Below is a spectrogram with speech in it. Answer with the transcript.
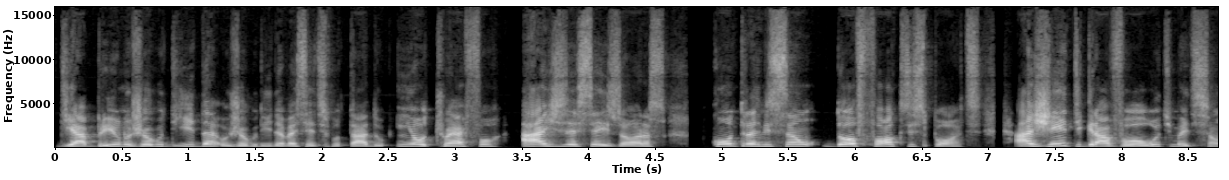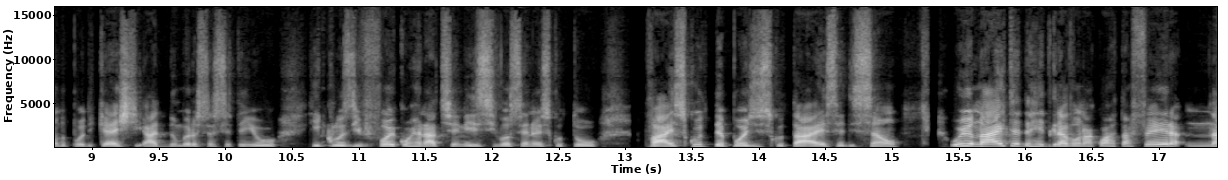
de abril, no jogo de ida. O jogo de ida vai ser disputado em Old Trafford às 16 horas, com transmissão do Fox Sports. A gente gravou a última edição do podcast, a número 61, que inclusive foi com o Renato Senise. Se você não escutou, vá, escute depois de escutar essa edição. O United, a gente gravou na quarta-feira. Na,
